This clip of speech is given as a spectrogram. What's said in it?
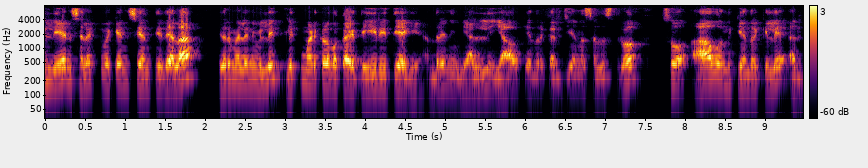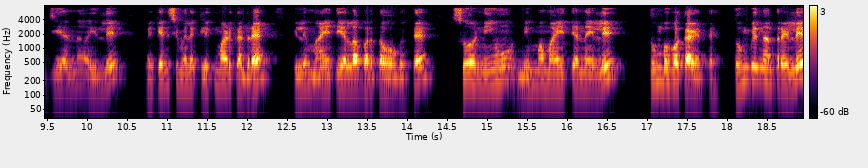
ಇಲ್ಲಿ ಏನ್ ಸೆಲೆಕ್ಟ್ ವೇಕೆನ್ಸಿ ಅಂತ ಇದೆಯಲ್ಲ ಇದ್ರ ಮೇಲೆ ನೀವು ಇಲ್ಲಿ ಕ್ಲಿಕ್ ಮಾಡ್ಕೊಳ್ಬೇಕಾಗುತ್ತೆ ಈ ರೀತಿಯಾಗಿ. ಅಂದ್ರೆ ನೀವು ಎಲ್ಲಿ ಯಾವ ಕೇಂದ್ರಕ್ಕೆ ಅರ್ಜಿಯನ್ನ ಸಲ್ಲಿಸ್ತಿರೋ ಸೊ ಆ ಒಂದು ಕೇಂದ್ರಕ್ಕೆ ಇಲ್ಲಿ ಅರ್ಜಿಯನ್ನು ಇಲ್ಲಿ ವೇಕೆನ್ಸಿ ಮೇಲೆ ಕ್ಲಿಕ್ ಮಾಡ್ಕೊಂಡ್ರೆ ಇಲ್ಲಿ ಮಾಹಿತಿ ಎಲ್ಲ ಬರ್ತಾ ಹೋಗುತ್ತೆ. ಸೊ ನೀವು ನಿಮ್ಮ ಮಾಹಿತಿಯನ್ನ ಇಲ್ಲಿ ತುಂಬಬೇಕಾಗತ್ತೆ. ತುಂಬಿದ ನಂತರ ಇಲ್ಲಿ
